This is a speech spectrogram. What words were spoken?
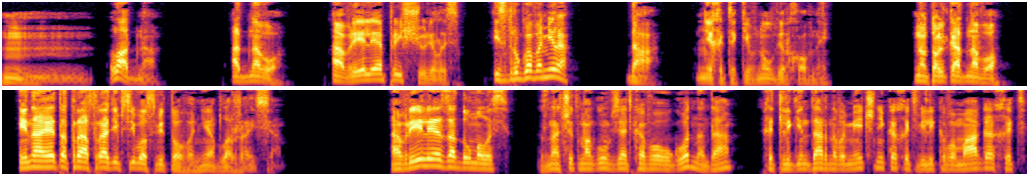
«Хм, ладно. Одного». Аврелия прищурилась. «Из другого мира?» «Да», — нехотя кивнул Верховный. «Но только одного. И на этот раз ради всего святого не облажайся». Аврелия задумалась. «Значит, могу взять кого угодно, да? Хоть легендарного мечника, хоть великого мага, хоть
